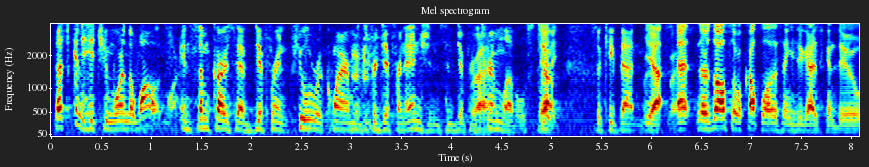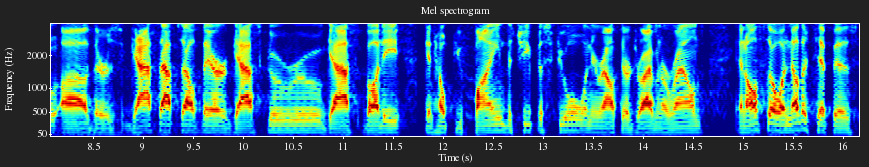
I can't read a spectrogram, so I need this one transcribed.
that's going to hit you more in the wallet more. And some cars have different fuel requirements for different engines and different Right. trim levels too. Right. So keep that in mind. Yeah, and there's also a couple other things you guys can do. Uh, there's gas apps out there. Gas Guru, Gas Buddy can help you find the cheapest fuel when you're out there driving around. And also another tip is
